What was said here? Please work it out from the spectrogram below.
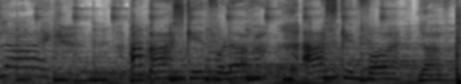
Like. I'm asking for love, asking for love.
